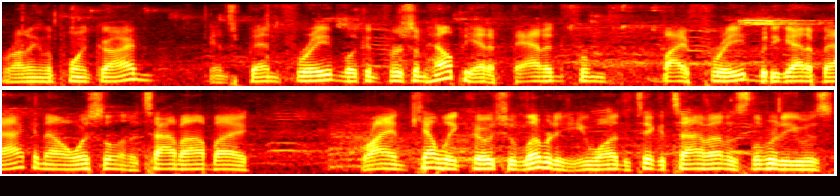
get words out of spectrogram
Running the point guard against Ben Freed, looking for some help. He had it batted from by Freed, but he got it back, and now a whistle and a timeout by Ryan Kelly, coach of Liberty. He wanted to take a timeout as Liberty was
